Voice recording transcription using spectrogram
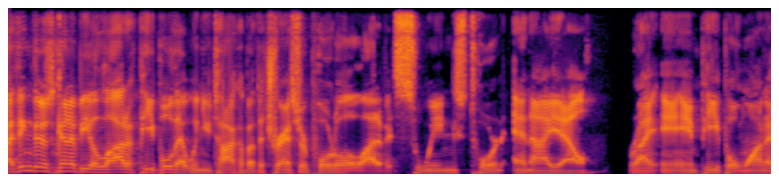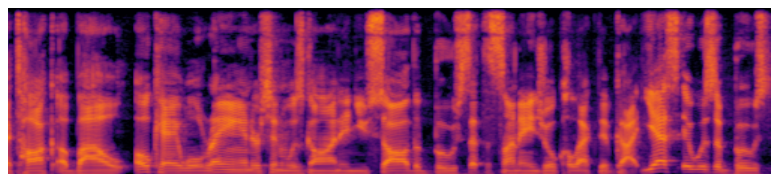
I think there's going to be a lot of people that when you talk about the transfer portal, a lot of it swings toward NIL, right? And, and people want to talk about, okay, well, Ray Anderson was gone and you saw the boost that the Sun Angel Collective got. Yes, it was a boost,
